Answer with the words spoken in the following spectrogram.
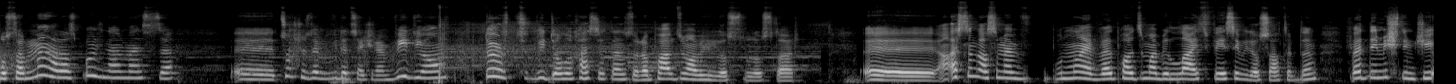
dostlar. Mən Aras. Bu gün mən sizə e, bir video çəkirəm. Videom 4 videoluk həsrətdən sonra PUBG Mobile videosudur dostlar. E, əslində qalsa mən bundan əvvəl PUBG Mobile Lite VS videosu atırdım və demişdim ki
